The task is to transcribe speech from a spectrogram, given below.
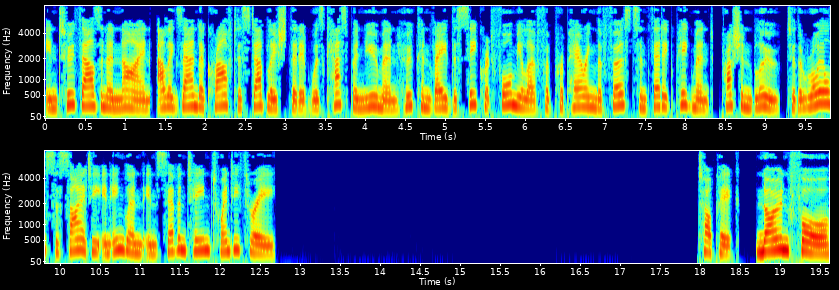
In 2009, Alexander Kraft established that it was Caspar Neumann who conveyed the secret formula for preparing the first synthetic pigment, Prussian blue, to the Royal Society in England in 1723. Topic: Known for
